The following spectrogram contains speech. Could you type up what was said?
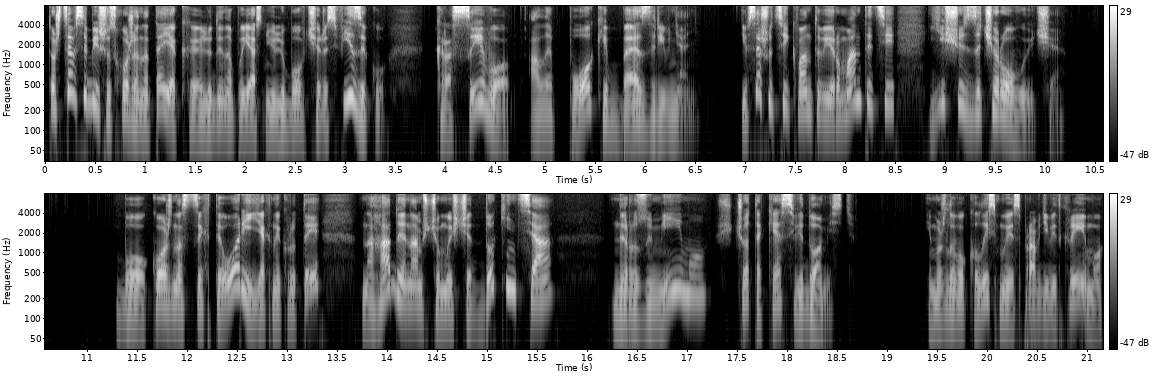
Тож це все більше схоже на те, як людина пояснює любов через фізику. Красиво, але поки без зрівнянь. І все ж у цій квантовій романтиці є щось зачаровуюче. Бо кожна з цих теорій, як не крути, нагадує нам, що ми ще до кінця не розуміємо, що таке свідомість. І, можливо, колись ми справді відкриємо,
